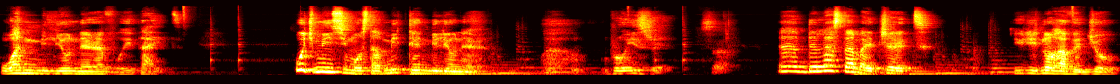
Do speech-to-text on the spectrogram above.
1 million naira for a tithe. Which means you must have made 10 million naira. Wow, bro Israel. Sir. Um, the last time I checked, you did not have a job.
